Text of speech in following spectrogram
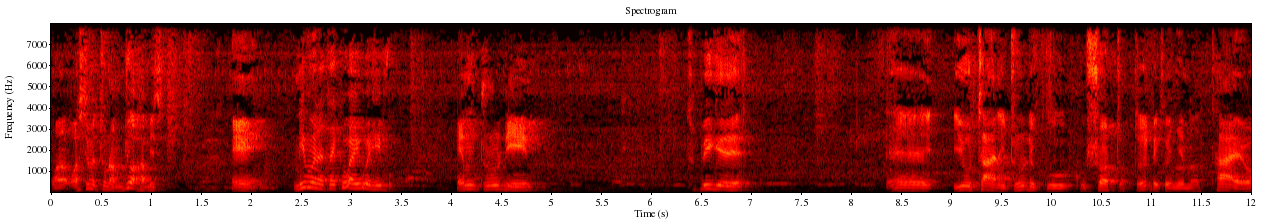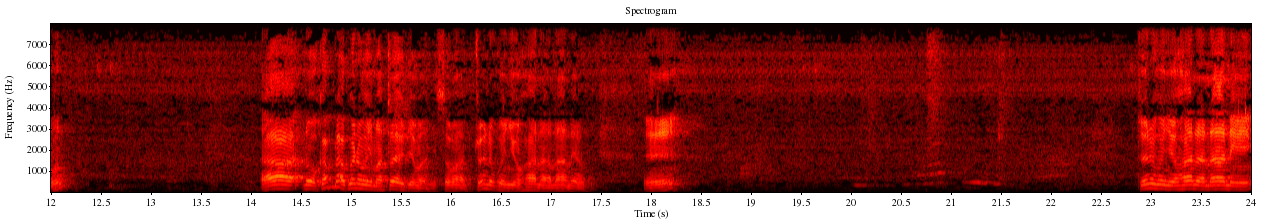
waseme tunamjua kabisa. Eh, ndivyo inatakiwa iwe hivyo. Hem turudi tupige eh U-turn turudi kushoto, turudi kwenye Mathayo. Ah, no, kabla ya kwenda kwenye Mathayo jamani, samahani. Twende kwenye Yohana 8 Eh Twende kwenye Yohana 8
